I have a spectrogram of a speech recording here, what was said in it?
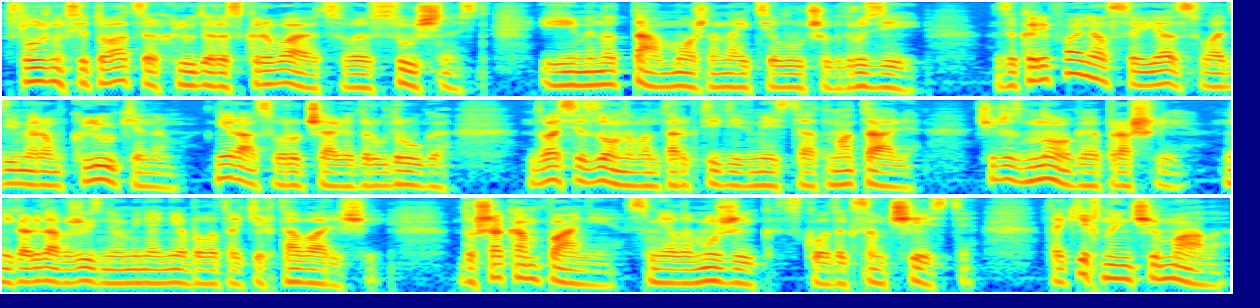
В сложных ситуациях люди раскрывают свою сущность, и именно там можно найти лучших друзей. Закарифанился я с Владимиром Клюкиным. Не раз выручали друг друга. Два сезона в Антарктиде вместе отмотали. Через многое прошли. Никогда в жизни у меня не было таких товарищей. Душа компании, смелый мужик с кодексом чести. Таких нынче мало,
